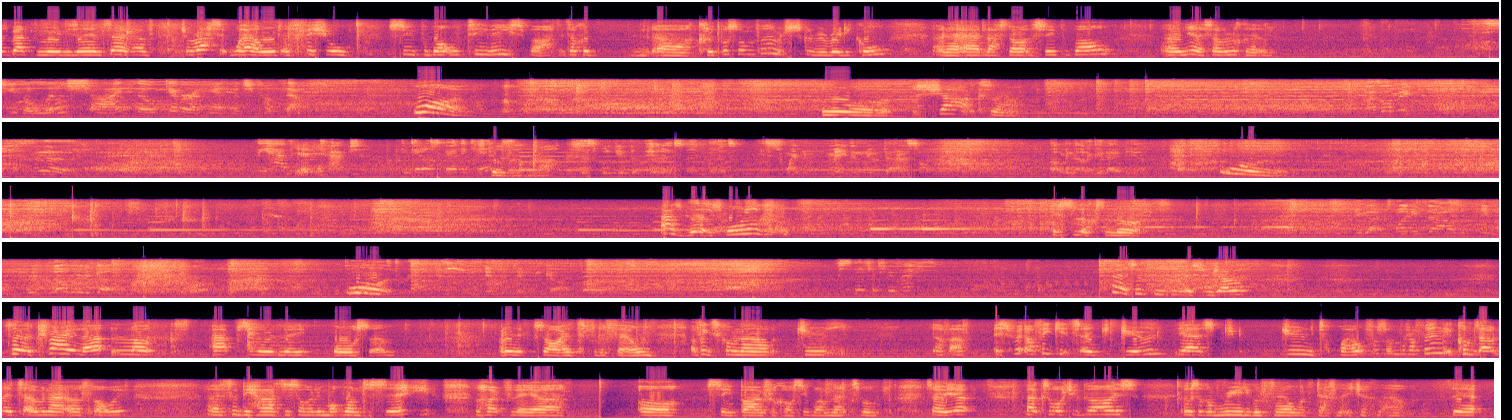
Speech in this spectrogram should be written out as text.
guys, bad for movies and so I have Jurassic World official Super Bowl TV spot. It's like a uh, clip or something, which is going to be really cool. And I had last night at the Super Bowl. And yeah, let's have a look at them. She's a little shy, so give her a hand when she comes out. Whoa! Whoa, sharks now. We have a Yeah. new attraction. Scare the kids? Spielberg rocks. This will give the parents nightmares. If Swinton made a new dinosaur, probably not a good idea. Whoa. That's a bit spoiler. this looks nuts. It's interesting this from Joey. So the trailer looks absolutely awesome. I'm excited for the film. I think it's coming out June. I, think it's uh, June. Yeah, it's June 12th or something. I think it comes out in a Terminator 5. Uh, it's gonna be hard deciding what one to see. Hopefully, uh, or see both. Like I'll see one next month. So yeah, thanks for watching, guys. It looks like a really good film. I'd definitely check it out. See ya.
